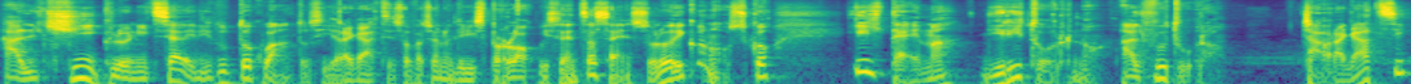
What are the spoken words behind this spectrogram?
al ciclo iniziale di tutto quanto, sì ragazzi sto facendo degli sproloqui senza senso, lo riconosco, il tema di ritorno al futuro. Ciao ragazzi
